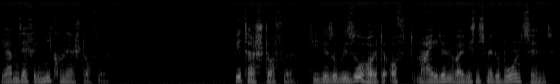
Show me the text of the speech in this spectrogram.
Sie haben sehr viele Mikronährstoffe. Bitterstoffe, die wir sowieso heute oft meiden, weil wir es nicht mehr gewohnt sind.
